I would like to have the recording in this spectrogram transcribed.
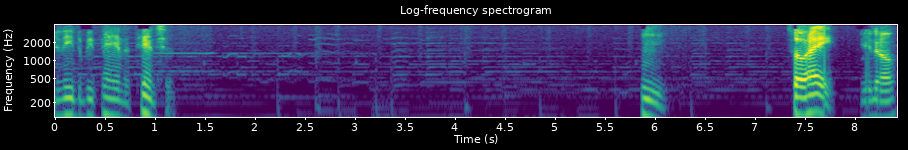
You need to be paying attention. Hmm. So hey, you know,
